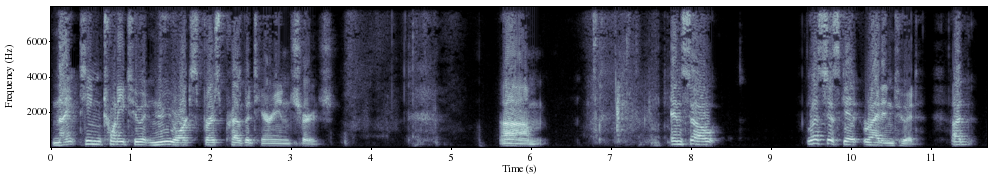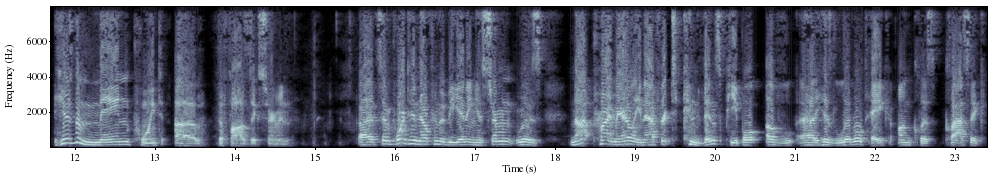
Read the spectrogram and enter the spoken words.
1922 at New York's First Presbyterian Church. Um, and so let's just get right into it. Uh, here's the main point of the Fosdick sermon. Uh, it's important to note from the beginning his sermon was not primarily an effort to convince people of uh, his liberal take on cl- classic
